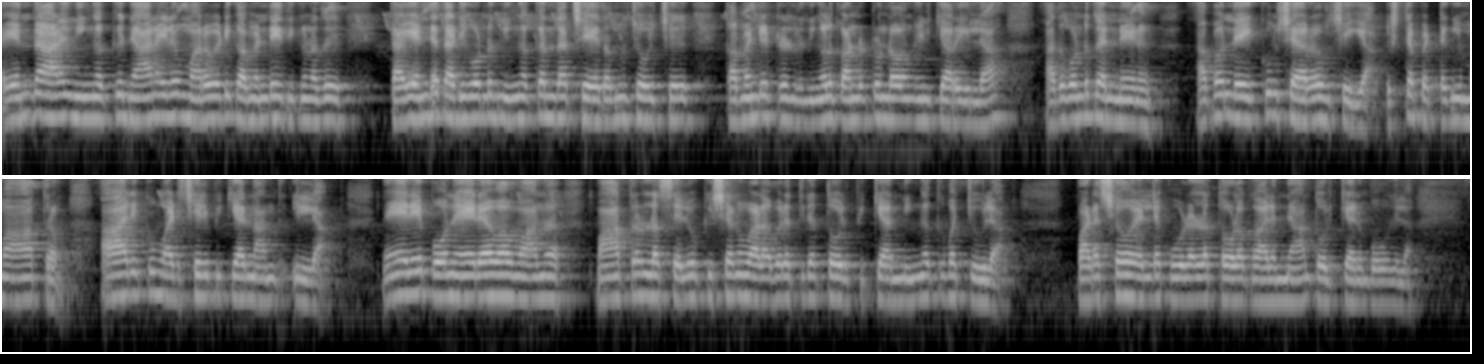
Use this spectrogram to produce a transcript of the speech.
എന്താണ് നിങ്ങൾക്ക് ഞാനതിന് മറുപടി കമന്റ് എഴുതിക്കണത് ത- എന്റെ തടി കൊണ്ട് നിങ്ങൾക്ക് എന്താ ചെയ്തെന്ന് ചോദിച്ച് കമന്റ് ഇട്ടിട്ടുണ്ട്. നിങ്ങൾ കണ്ടിട്ടുണ്ടോ എന്ന് എനിക്കറിയില്ല. അതുകൊണ്ട് തന്നെയാണ്. അപ്പം ലൈക്കും ഷെയറും ചെയ്യുക ഇഷ്ടപ്പെട്ടെങ്കിൽ മാത്രം. ആർക്കും അടിച്ചേൽപ്പിക്കാൻ ഇല്ല. നേരെ പോ നേരെ വന്ന് മാത്രമുള്ള സെലു കിഷൻ വളപുരത്തിനെ തോൽപ്പിക്കാൻ നിങ്ങൾക്ക് പറ്റൂല. പടശോ എന്റെ കൂടെയുള്ളത്തോളം കാലം ഞാൻ തോൽക്കാനും പോകുന്നില്ല.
